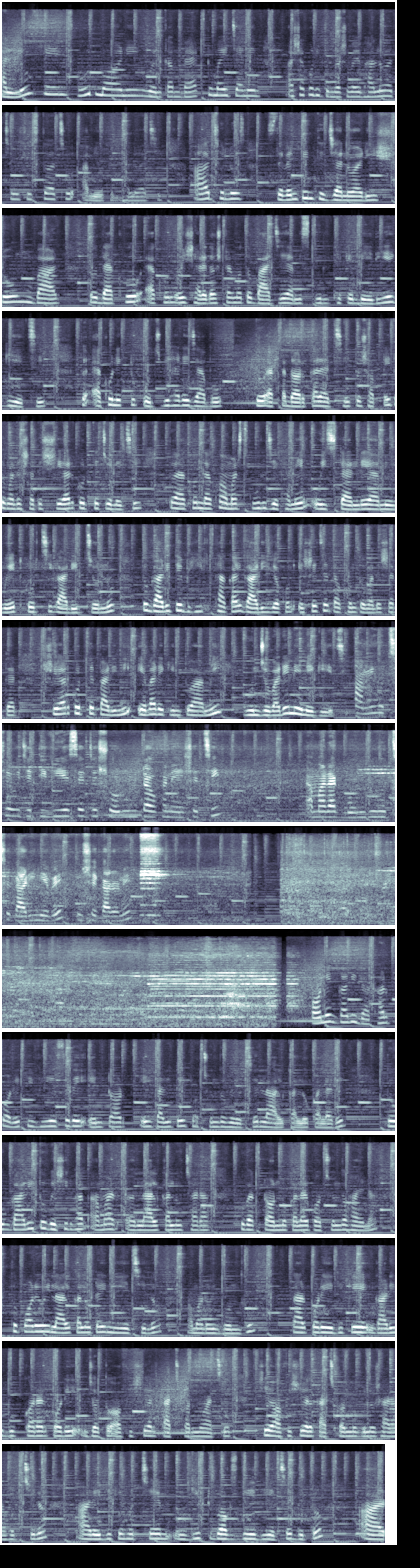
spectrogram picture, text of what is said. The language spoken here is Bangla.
Hello friends good morning, welcome back to my channel. আশা করি তোমরা সবাই ভালো আছো, সুস্থ আছো, আমিও খুব ভালো আছি। আজ হলো সেভেন্টিন্থ জানুয়ারি সোমবার। তো দেখো, এখন ওই সাড়ে দশটার মতো বাজে, আমি স্কুল থেকে বেরিয়ে গিয়েছি। তো এখন একটু কোচবিহারে যাব। তো একটা দরকার আছে, তো সবটাই তোমাদের সাথে শেয়ার করতে চলেছি। তো এখন দেখো আমার স্কুল যেখানে ওই স্ট্যান্ডে আমি ওয়েট করছি গাড়ির জন্য। তো গাড়িতে ভিড় থাকায় গাড়ি যখন এসেছে তখন তোমাদের সাথে আর শেয়ার করতে পারিনি, এবারে কিন্তু আমি গুঞ্জবারে নেমে গিয়েছি। আমি হচ্ছে ওই যে টিভিএস এর যে শোরুমটা ওখানে এসেছি। আমার এক বন্ধু হচ্ছে গাড়ি নেবে তো সে কারণে। অনেক গাড়ি দেখার পরে টিভিএস এর এই এনটর্ক এই গাড়িটাই পছন্দ হয়েছে, লাল, কালো কালারের। তো গাড়ি তো বেশিরভাগ আমার লাল, কালো ছাড়া খুব একটা অন্য কালার পছন্দ হয় না। তো পরে ওই লাল, কালোটাই নিয়েছিল আমার ওই বন্ধু। তারপরে এদিকে গাড়ি বুক করার পরে যত অফিসিয়াল কাজকর্ম আছে, সেই অফিসিয়াল কাজকর্মগুলো সারা হচ্ছিল। আর এদিকে হচ্ছে গিফট বক্স দিয়ে দিয়েছে দুটো। আর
